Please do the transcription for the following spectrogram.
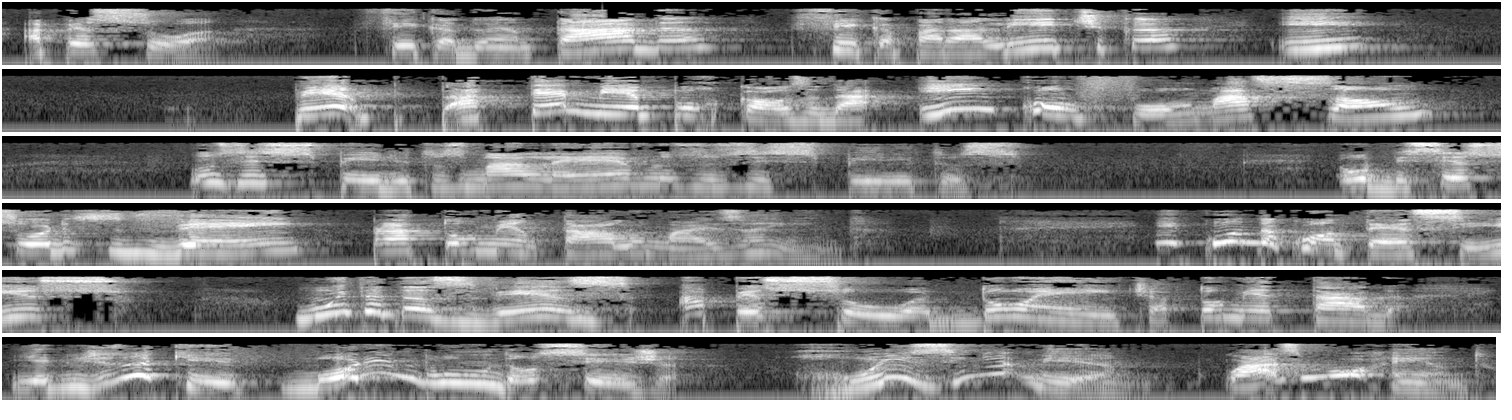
A pessoa fica adoentada, fica paralítica e até mesmo por causa da inconformação, os espíritos malévolos, os espíritos obsessores vêm para atormentá-lo mais ainda. E quando acontece isso, muitas das vezes a pessoa doente, atormentada, e ele diz aqui, moribunda, ou seja, ruizinha mesmo, quase morrendo,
